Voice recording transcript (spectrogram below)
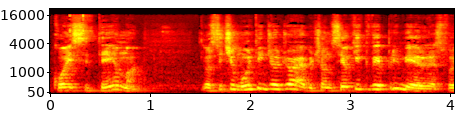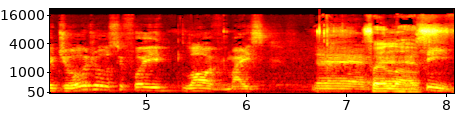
com esse tema, eu senti muito em Jojo Rabbit. Eu não sei o que, que veio primeiro, né? se foi Jojo ou se foi Love, mas. É, foi é, Love. Assim,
